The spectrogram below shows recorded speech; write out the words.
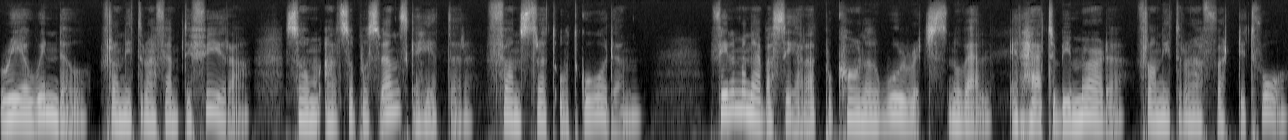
Rear Window från 1954 som alltså på svenska heter Fönstret åt gården. Filmen är baserad på Cornel Woolrichs novell It had to be murder från 1942.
